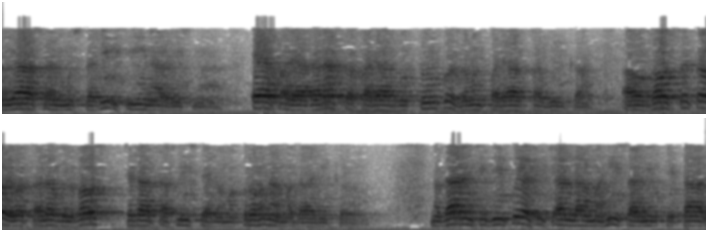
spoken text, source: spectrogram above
غیاس المستغیسین عرسنا اے فریاد رست فریاد گفتن کو زمن فریاد قبول کا۔ او غوث سکا و طلب الغوث چدا تخلیص تے و مکروحنا مداری کرو ندارن چی دی کوئی اشو چا اللہ محیصا من قتال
